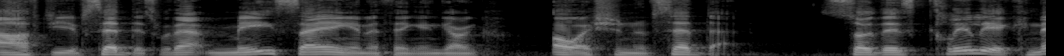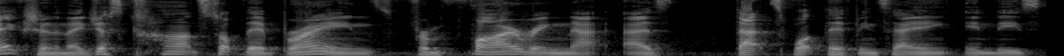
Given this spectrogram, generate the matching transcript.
after you've said this without me saying anything and going, oh, I shouldn't have said that. So there's clearly a connection and they just can't stop their brains from firing that as that's what they've been saying in these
